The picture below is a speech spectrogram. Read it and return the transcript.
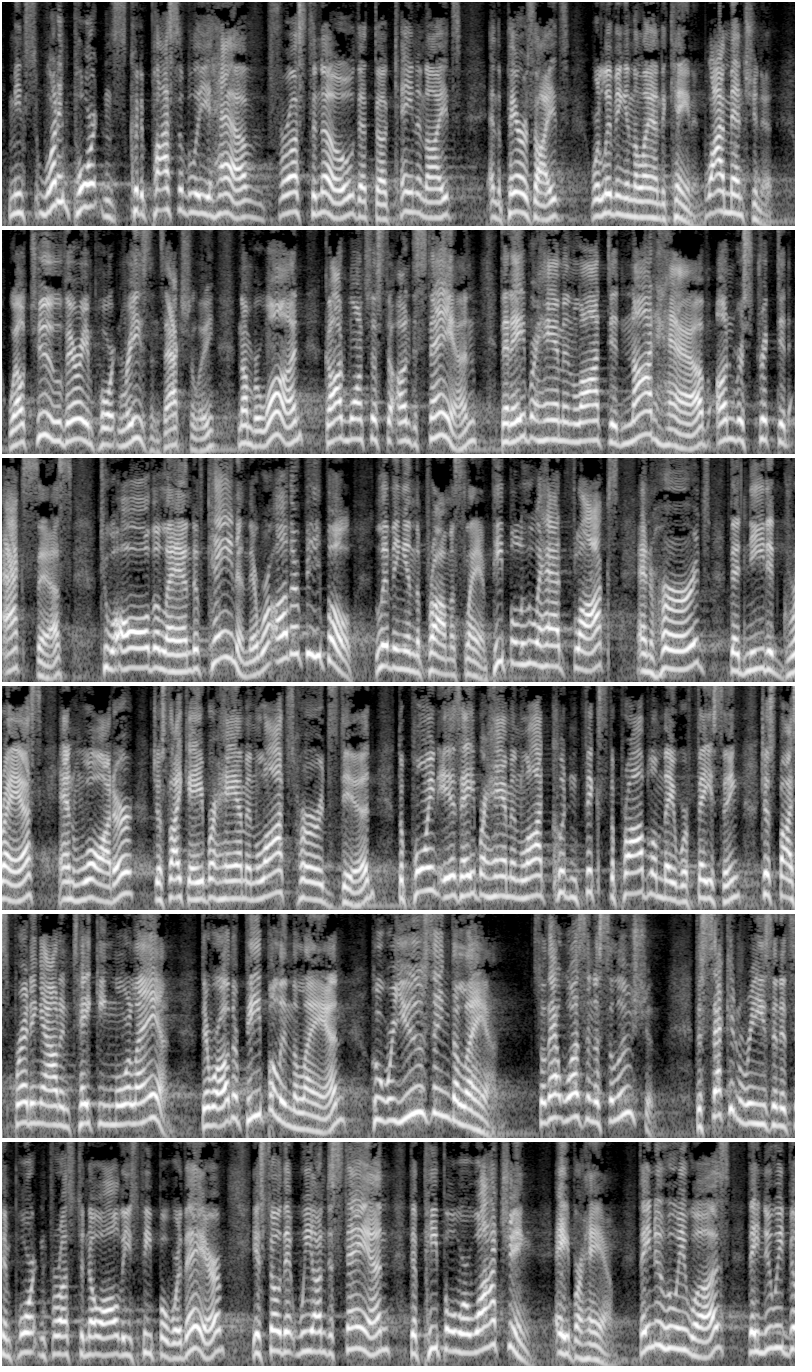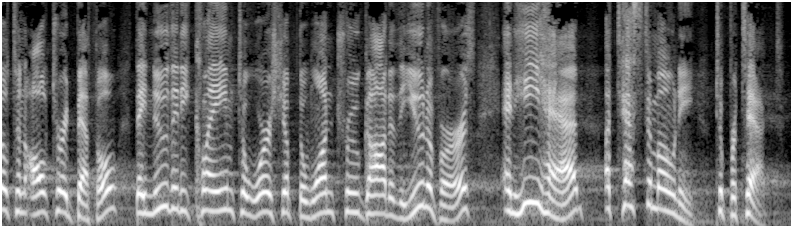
I mean, what importance could it possibly have for us to know that the Canaanites and the Perizzites were living in the land of Canaan? Why mention it? Well, two very important reasons, actually. Number one, God wants us to understand that Abraham and Lot did not have unrestricted access to all the land of Canaan. There were other people living in the promised land. People who had flocks and herds that needed grass and water, just like Abraham and Lot's herds did. The point is, Abraham and Lot couldn't fix the problem they were facing just by spreading out and taking more land. There were other people in the land who were using the land. So that wasn't a solution. The second reason it's important for us to know all these people were there is so that we understand that people were watching Abraham. They knew who he was. They knew he'd built an altar at Bethel. They knew that he claimed to worship the one true God of the universe. And he had a testimony to protect.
